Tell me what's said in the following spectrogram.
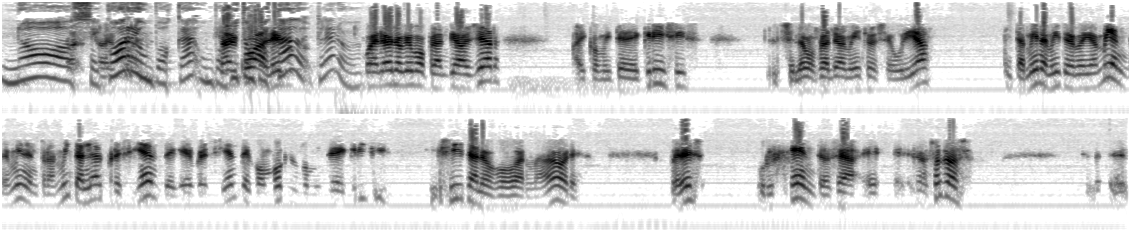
¿no Tal- se tal corre cual. un, posca, un poquito un cual, ¿eh? costado? Claro. Bueno, es lo que hemos planteado ayer. Hay comité de crisis, se lo hemos planteado al ministro de Seguridad y también al ministro de Medio Ambiente. Miren, transmítanle al presidente que el presidente convoque un comité de crisis y cite a los gobernadores. Pero es urgente, o sea, eh, eh, nosotros, eh,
